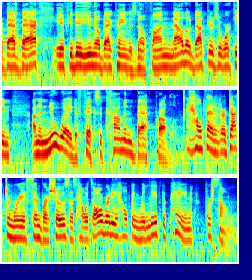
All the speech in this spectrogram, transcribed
a bad back? If you do, you know back pain is no fun. Now, though, doctors are working on a new way to fix a common back problem. Health editor Dr. Maria Simbra shows us how it's already helping relieve the pain for some.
